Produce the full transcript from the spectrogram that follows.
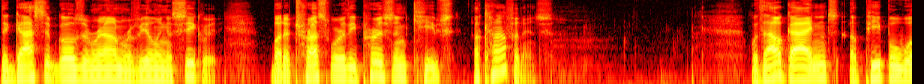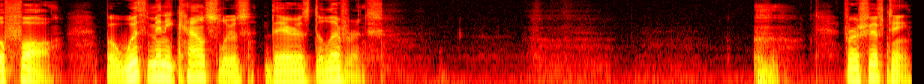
The gossip goes around revealing a secret, but a trustworthy person keeps a confidence. Without guidance, a people will fall, but with many counselors, there is deliverance. Verse 15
